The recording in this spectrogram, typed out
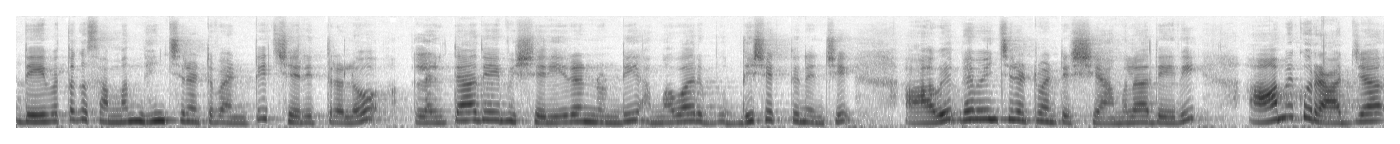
దేవతకు సంబంధించినటువంటి చరిత్రలో లలితాదేవి శరీరం నుండి అమ్మవారి బుద్ధిశక్తి నుంచి ఆవిర్భవించినటువంటి శ్యామలాదేవి ఆమెకు రాజ్య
